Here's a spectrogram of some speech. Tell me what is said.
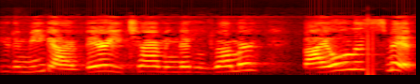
you to meet our very charming little drummer, Viola Smith.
